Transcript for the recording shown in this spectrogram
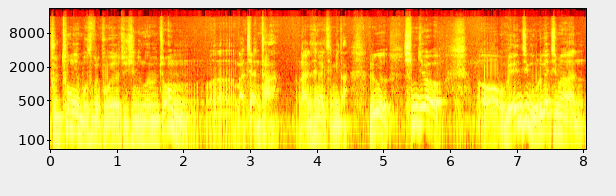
불통의 모습을 보여주시는 거는 좀 어, 맞지 않다 라는 생각이 듭니다. 그리고 심지어 어, 왠지 모르겠지만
